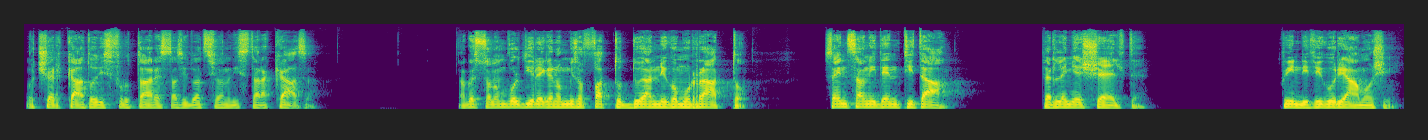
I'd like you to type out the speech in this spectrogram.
ho cercato di sfruttare questa situazione di stare a casa. Ma questo non vuol dire che non mi sono fatto due anni come un ratto, senza un'identità per le mie scelte. Quindi figuriamoci.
